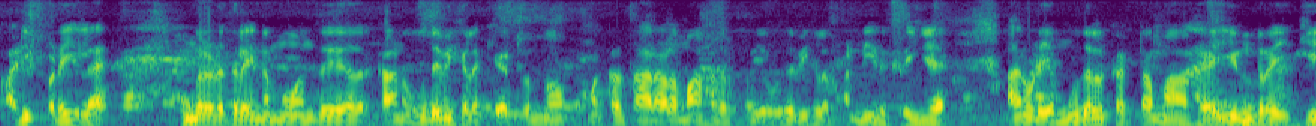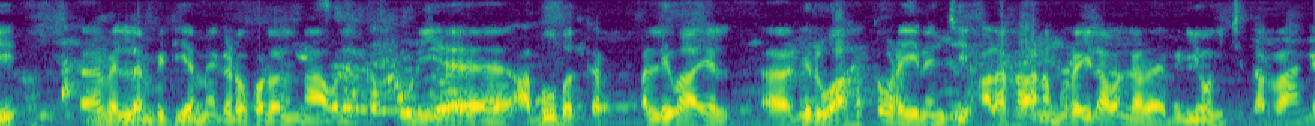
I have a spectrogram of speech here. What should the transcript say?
அடிப்படையில் உங்களிடத்துல நம்ம வந்து அதற்கான உதவிகளை கேட்டிருந்தோம். மக்கள் தாராளமாக அதற்குரிய உதவிகளை பண்ணியிருக்கிறீங்க. அதனுடைய முதல் கட்டமாக இன்றைக்கு அஹ், வெள்ளம்பிட்டிய மெகடோகொடல்னாவில் இருக்கக்கூடிய அபூபக்கர் பள்ளிவாயல் நிர்வாகத்தோடு நிர்வாகத்தோட இணைஞ்சு அழகான முறையில் அவங்க அதை விநியோகிச்சு தர்றாங்க.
